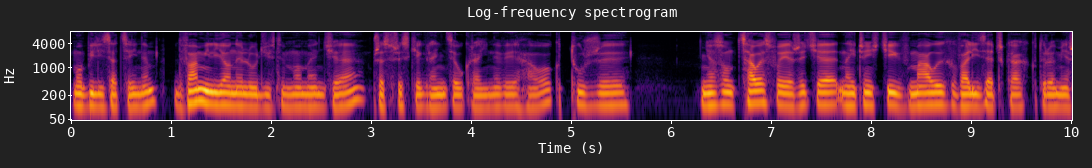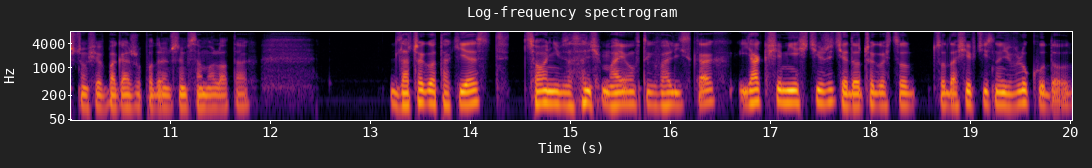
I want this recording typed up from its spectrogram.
mobilizacyjnym. Dwa miliony ludzi w tym momencie przez wszystkie granice Ukrainy wyjechało, którzy niosą całe swoje życie najczęściej w małych walizeczkach, które mieszczą się w bagażu podręcznym w samolotach. Dlaczego tak jest? Co oni w zasadzie mają w tych walizkach? Jak się mieści życie do czegoś, co, co da się wcisnąć w luku do,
